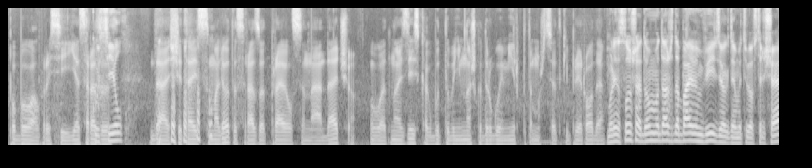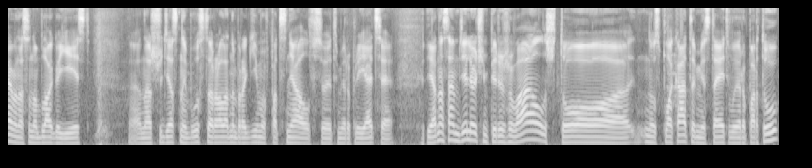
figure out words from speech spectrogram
побывал в России. Я сразу... Вкусил? Да, считай, с самолета сразу отправился на дачу. Вот, но здесь как будто бы немножко другой мир, потому что все-таки природа. Блин, слушай, я думаю, мы даже добавим видео, где мы тебя встречаем. У нас оно благо есть. Э, наш чудесный бустер Ролан Ибрагимов подснял все это мероприятие. Я на самом деле очень переживал, что ну, с плакатами стоять в аэропорту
